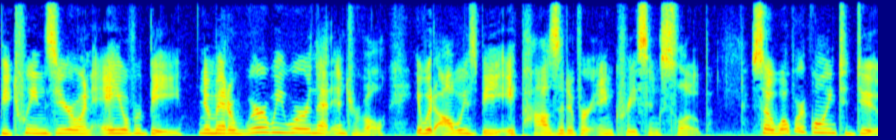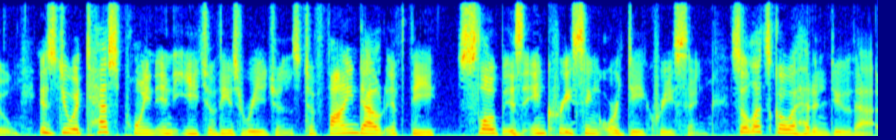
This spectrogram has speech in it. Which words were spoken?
between 0 and a over b, no matter where we were in that interval, it would always be a positive or increasing slope. So what we're going to do is do a test point in each of these regions to find out if the slope is increasing or decreasing. So let's go ahead and do that.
